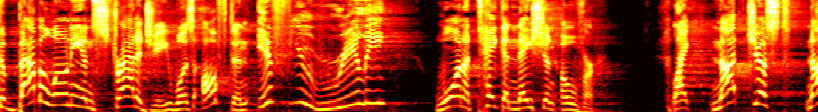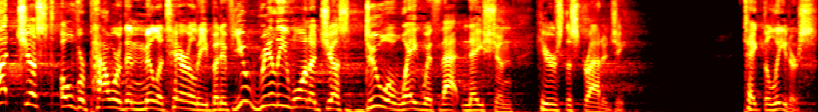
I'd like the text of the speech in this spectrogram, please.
the Babylonian strategy was often if you really want to take a nation over, like not just not just overpower them militarily, but if you really want to just do away with that nation, here's the strategy. Take the leaders.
